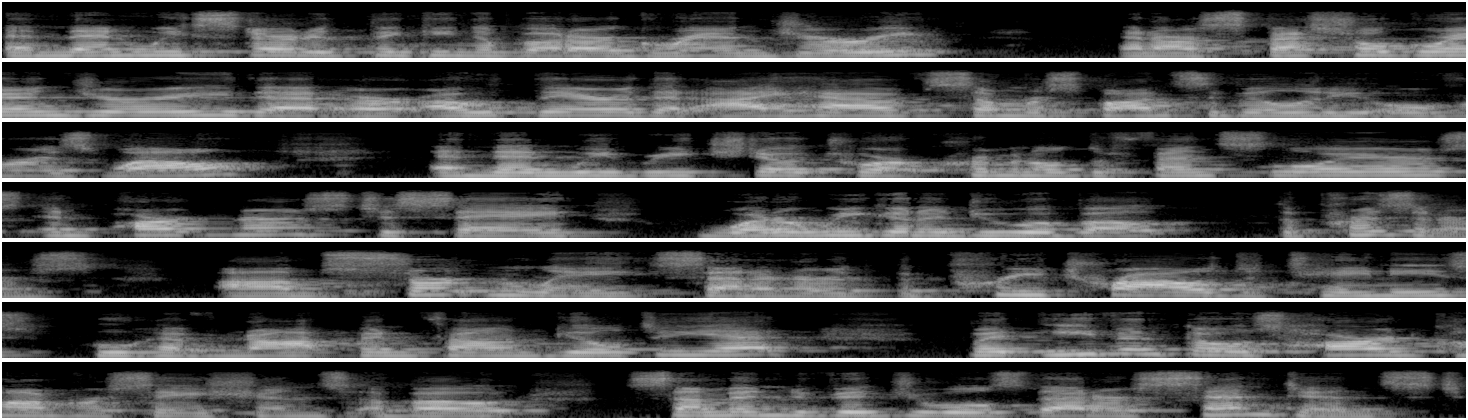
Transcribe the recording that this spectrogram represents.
And then we started thinking about our grand jury and our special grand jury that are out there that I have some responsibility over as well. And then we reached out to our criminal defense lawyers and partners to say, what are we going to do about the prisoners? Um, certainly, Senator, the pretrial detainees who have not been found guilty yet, but even those hard conversations about some individuals that are sentenced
